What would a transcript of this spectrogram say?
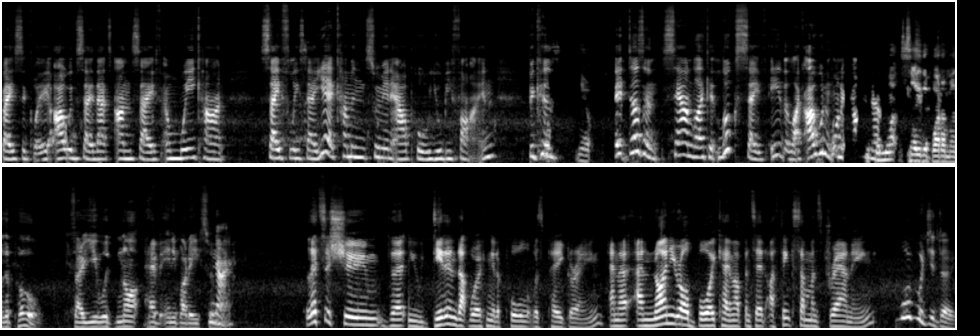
basically i would say that's unsafe and we can't safely say yeah come and swim in our pool you'll be fine because Yep. it doesn't sound like it looks safe either like i wouldn't want to go in You there would not see the bottom of the pool. So you would not have anybody swimming. no Let's assume that you did end up working at a pool that was pea green, and a, a nine-year-old boy came up and said, "I think someone's drowning." What would you do?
